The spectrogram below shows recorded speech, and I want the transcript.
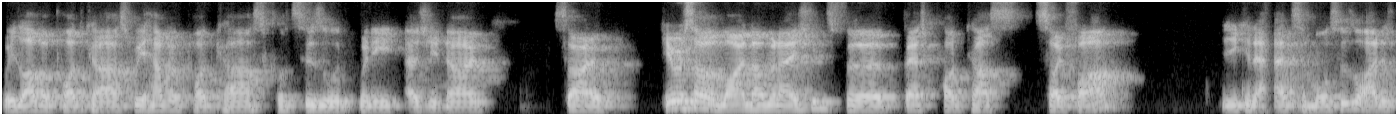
We love a podcast. We have a podcast called Sizzle and Quinny, as you know. So here are some of my nominations for best podcast so far. You can add some more sizzle. I just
